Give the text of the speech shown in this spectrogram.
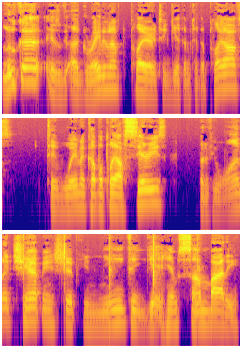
Luka is a great enough player to get them to the playoffs, to win a couple playoff series. But if you want a championship, you need to get him somebody.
